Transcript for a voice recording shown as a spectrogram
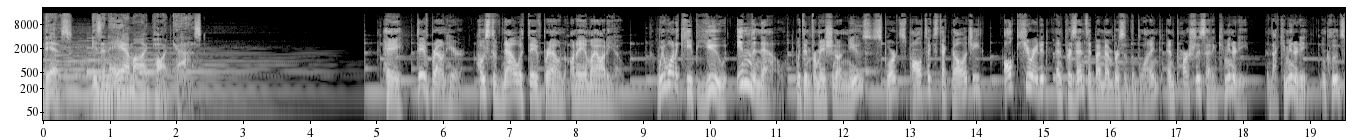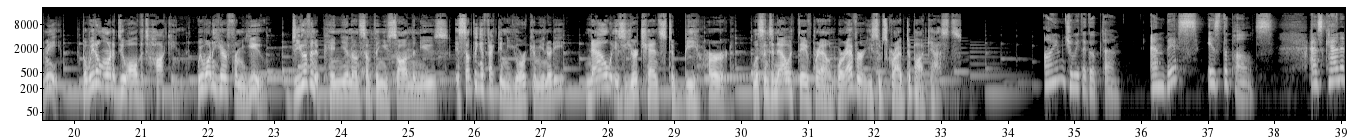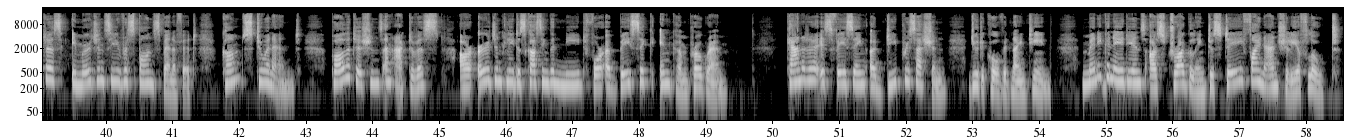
This is an AMI podcast. Hey, Dave Brown here, host of Now with Dave Brown on AMI Audio. We want to keep you in the now with information on news, sports, politics, technology, all curated and presented by members of the blind and partially sighted community. And that community includes me. But we don't want to do all the talking. We want to hear from you. Do you have an opinion on something you saw in the news? Is something affecting your community? Now is your chance to be heard. Listen to Now with Dave Brown wherever you subscribe to podcasts. I'm Joeita Gupta, and this is The Pulse. As Canada's emergency response benefit comes to an end, politicians and activists are urgently discussing the need for a basic income program. Canada is facing a deep recession due to COVID 19. Many Canadians are struggling to stay financially afloat.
